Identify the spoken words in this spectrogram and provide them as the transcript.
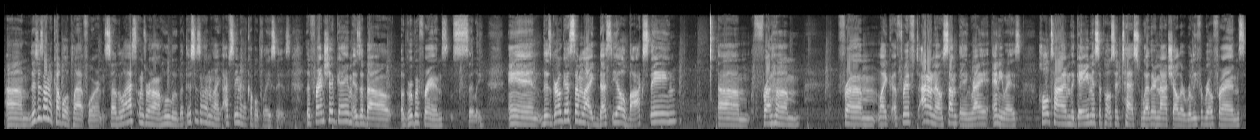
Um, this is on a couple of platforms. So the last ones were on Hulu, but this is on like I've seen it a couple places. The friendship game is about a group of friends, silly, and this girl gets some like dusty old box thing um, from from like a thrift. I don't know something, right? Anyways, whole time the game is supposed to test whether or not y'all are really for real friends,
